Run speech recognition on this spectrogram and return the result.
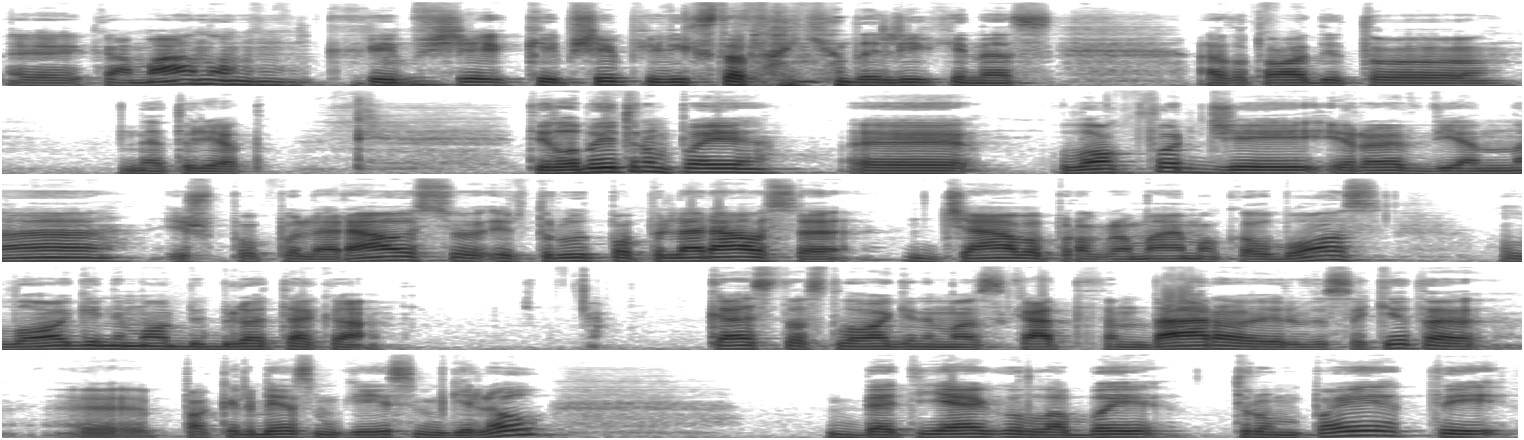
e, ką manom, kaip, šiaip, kaip šiaip įvyksta tokie dalykai, nes atrodytų neturėtų. Tai labai trumpai, e, Log4j yra viena iš populiariausių ir turbūt populiariausia Java programavimo kalbos loginimo biblioteka. Kas tas loginimas, ką tai ten daro ir visa kita, e, pakalbėsim, kai eisim giliau. Bet jeigu labai trumpai, tai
